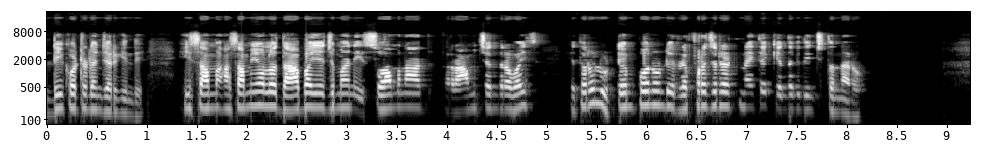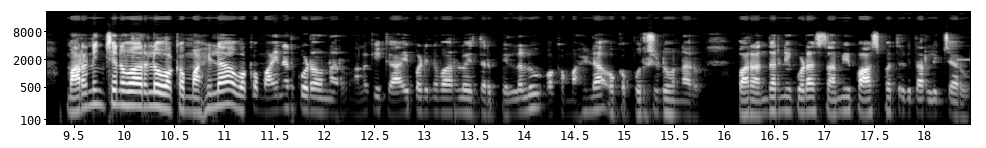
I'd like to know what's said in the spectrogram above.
ఢీకొట్టడం జరిగింది. ఈ సమ ఆ సమయంలో దాబా యజమాని సోమనాథ్ రామచంద్ర వైస్ ఇతరులు టెంపో నుండి రిఫ్రిజిరేటర్ అయితే కిందకి దించుతున్నారు. మరణించిన వారిలో ఒక మహిళ ఒక మైనర్ కూడా ఉన్నారు. అలాగే గాయపడిన వారిలో ఇద్దరు పిల్లలు ఒక మహిళ ఒక పురుషుడు ఉన్నారు. వారందరినీ కూడా సమీప ఆసుపత్రికి తరలించారు.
